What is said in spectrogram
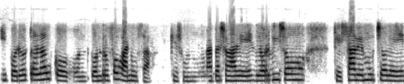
y por otro lado con, con Rufo Ganuza, que es una persona de, de Orbiso, que sabe mucho de,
